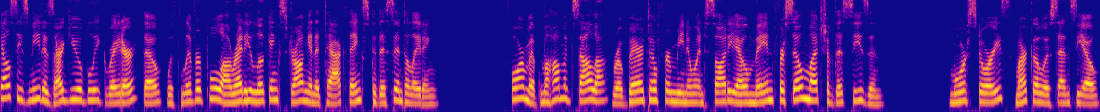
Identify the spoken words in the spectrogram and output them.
Chelsea's need is arguably greater, though, with Liverpool already looking strong in attack thanks to the scintillating form of Mohamed Salah, Roberto Firmino and Sadio Mane for so much of this season. More stories, Marco Asensio.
